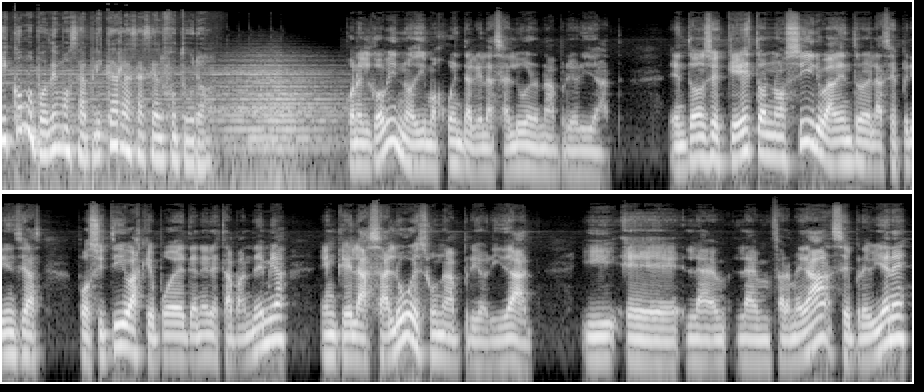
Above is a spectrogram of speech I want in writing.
y cómo podemos aplicarlas hacia el futuro? Con el COVID nos dimos cuenta que la salud era una prioridad. Entonces, que esto nos sirva dentro de las experiencias positivas que puede tener esta pandemia, en que la salud es una prioridad y eh, la, enfermedad se previene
